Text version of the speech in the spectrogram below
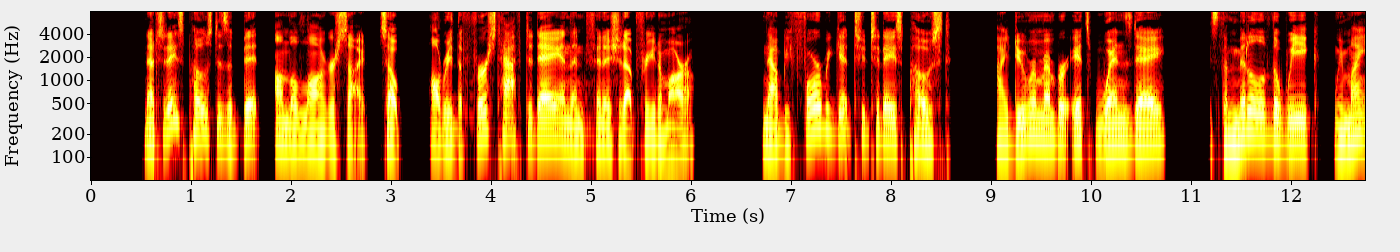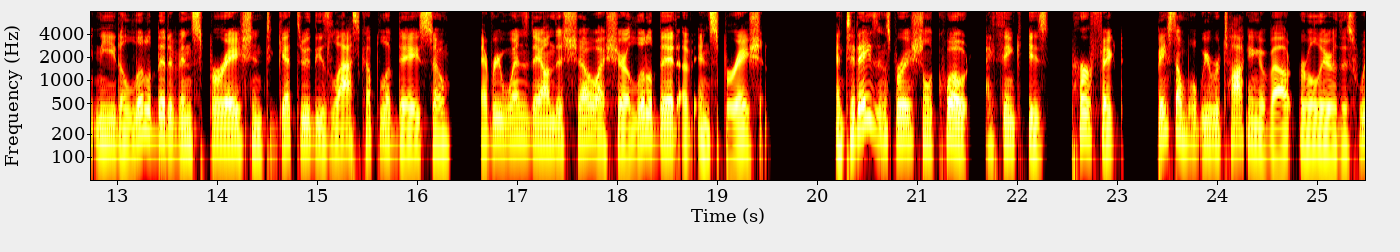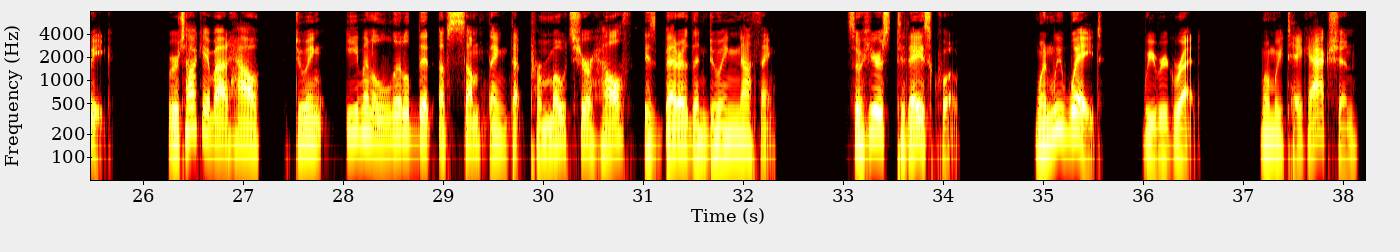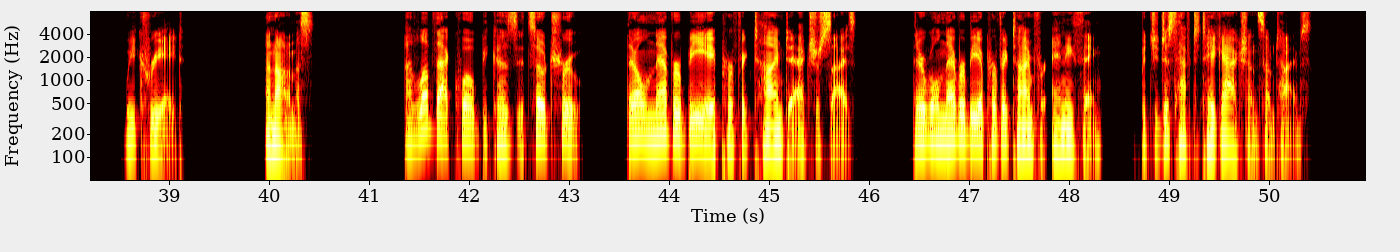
Now, today's post is a bit on the longer side, so I'll read the first half today and then finish it up for you tomorrow. Now, before we get to today's post, I do remember it's Wednesday. It's the middle of the week. We might need a little bit of inspiration to get through these last couple of days. So every Wednesday on this show, I share a little bit of inspiration. And today's inspirational quote, I think, is perfect based on what we were talking about earlier this week. We were talking about how doing even a little bit of something that promotes your health is better than doing nothing. So here's today's quote When we wait, we regret. When we take action, we create. Anonymous. I love that quote because it's so true. There'll never be a perfect time to exercise. There will never be a perfect time for anything, but you just have to take action sometimes.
